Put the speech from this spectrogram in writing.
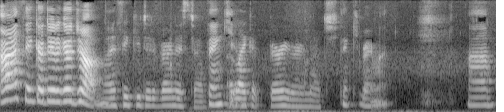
I think I did a good job. I think you did a very nice job. Thank you. I like it very, very much. Thank you very much. Um,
